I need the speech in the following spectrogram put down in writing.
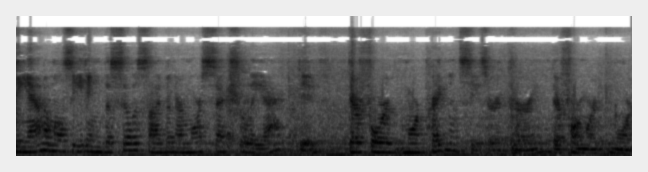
the animals eating the psilocybin are more sexually active Therefore, more pregnancies are occurring. Therefore, more, more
